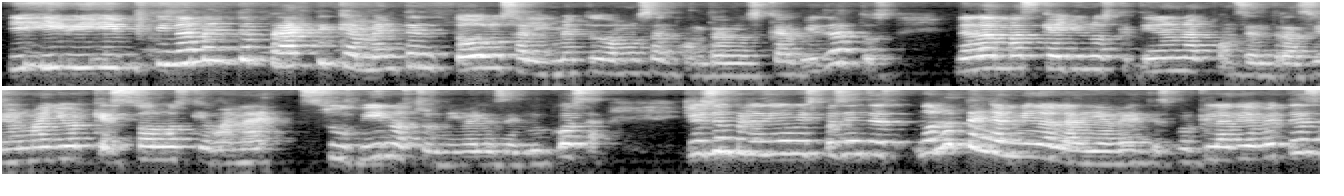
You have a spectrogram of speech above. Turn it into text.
Y, finalmente, prácticamente en todos los alimentos vamos a encontrar los carbohidratos. Nada más que hay unos que tienen una concentración mayor, que son los que van a subir nuestros niveles de glucosa. Yo siempre les digo a mis pacientes, no le tengan miedo a la diabetes, porque la diabetes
